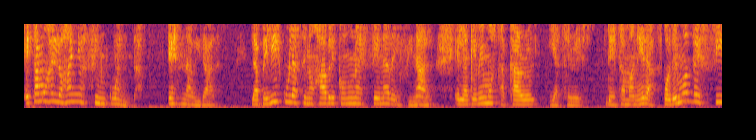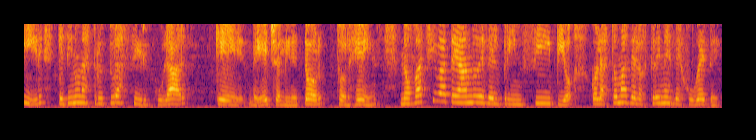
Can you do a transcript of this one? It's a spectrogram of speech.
estamos en los años 50. Es Navidad. La película se nos abre con una escena del final en la que vemos a Carol y a Therese. De esta manera, podemos decir que tiene una estructura circular que, de hecho, el director, Todd Haynes, nos va chivateando desde el principio con las tomas de los trenes de juguete,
